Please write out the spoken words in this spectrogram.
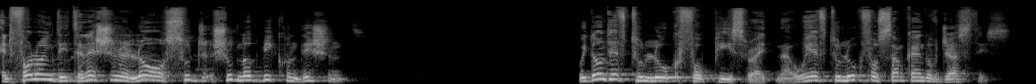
And following the international law should, should not be conditioned. We don't have to look for peace right now. We have to look for some kind of justice.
